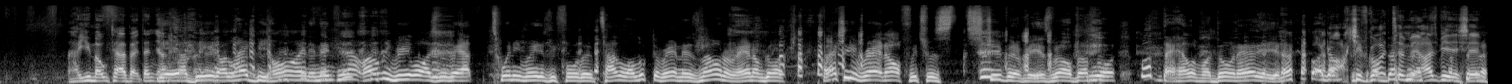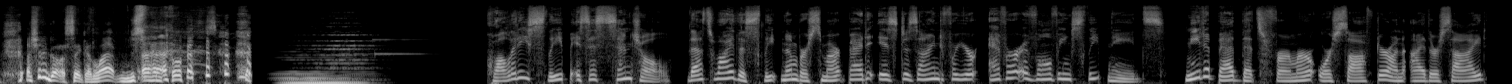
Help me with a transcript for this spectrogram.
Ah, you milked it a bit, didn't you? Yeah, I did. I lagged behind, and then you know I only realised about 20 metres before the tunnel. I looked around. There's no one around. I'm going. I actually ran off, which was stupid of me as well. But I thought, what the hell am I doing out here? You know, like, Oh, I'm- you've got I'm to, done mate. now. I'd be the same. I should have got a second lap. Just Quality sleep is essential. That's why the Sleep Number Smart Bed is designed for your ever evolving sleep needs. Need a bed that's firmer or softer on either side?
